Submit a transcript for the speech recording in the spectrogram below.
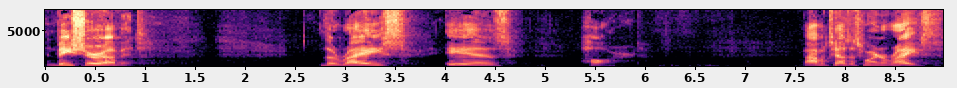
and be sure of it. The race is hard. Bible tells us we're in a race.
